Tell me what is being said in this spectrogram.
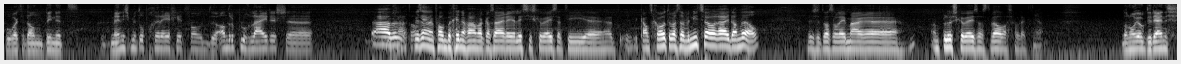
Hoe wordt er dan binnen het management op gereageerd van de andere ploegleiders? Uh, ja, we, we, zijn van het begin af aan, wat ik al zei, realistisch geweest dat die, uh, de kans groter was dat we niet zouden rijden dan wel. Dus het was alleen maar een plus geweest als het wel was gelukt. Ja. Dan hoor je ook de renners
